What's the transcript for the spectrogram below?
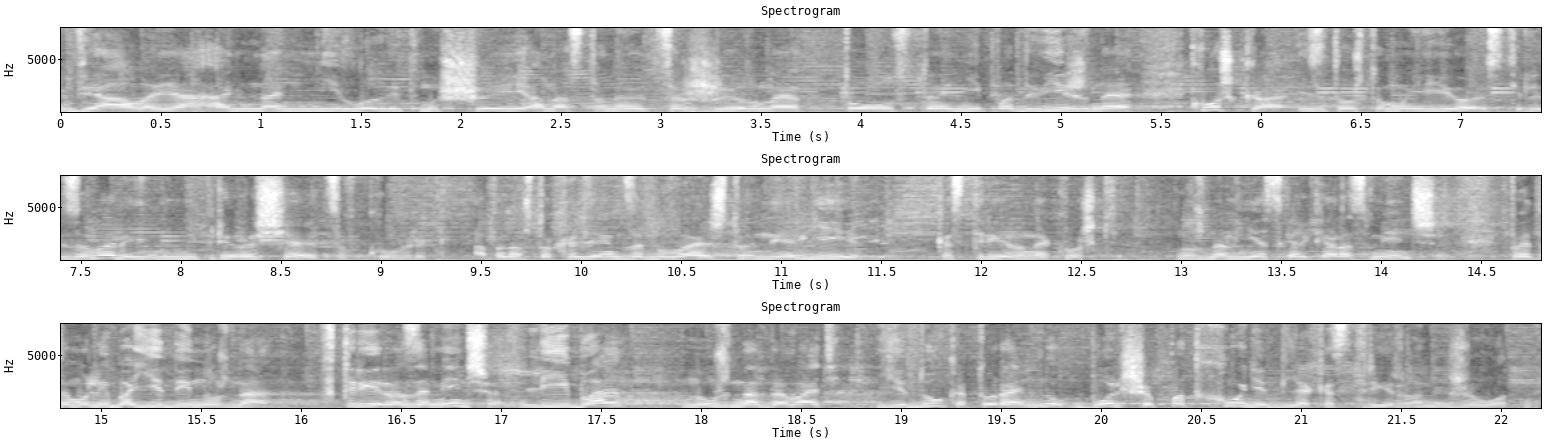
вялая, она не ловит мышей, она становится жирная, толстая, неподвижная. Кошка, из-за того, что мы ее стерилизовали, не превращается в коврик. А потому что хозяин забывает, что энергии кастрированной кошки нужно в несколько раз меньше. Поэтому либо еды нужно в три раза меньше, либо нужно давать еду, которая ну, больше подходит для кастрированных животных.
